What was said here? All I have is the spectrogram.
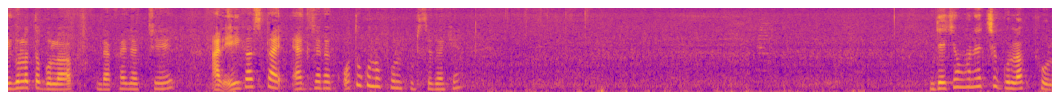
এগুলো তো গোলাপ, দেখা যাচ্ছে। আর এই গাছটায় এক জায়গায় কতগুলো ফুল ফুটছে দেখেন। দেখে মনে হচ্ছে গোলাপ ফুল।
